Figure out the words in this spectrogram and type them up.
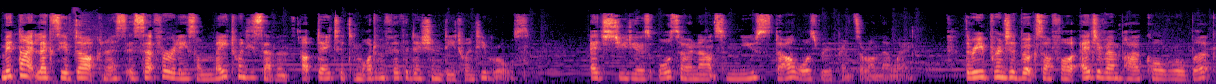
Midnight Legacy of Darkness is set for release on May 27th, updated to modern 5th edition D20 rules. Edge Studios also announced some new Star Wars reprints are on their way. The reprinted books are for Edge of Empire Core Rulebook,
